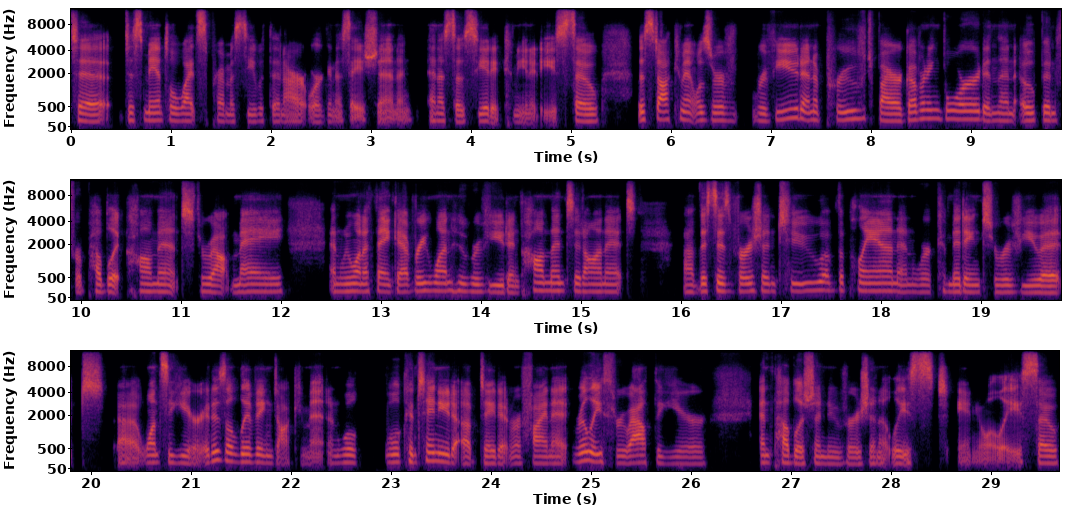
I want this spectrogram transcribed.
to dismantle white supremacy within our organization and, and associated communities. So this document was rev reviewed and approved by our governing board and then open for public comment throughout May. And we want to thank everyone who reviewed and commented on it. Uh, this is version two of the plan and we're committing to review it uh, once a year. It is a living document and we'll we'll continue to update it and refine it really throughout the year and publish a new version at least annually. So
